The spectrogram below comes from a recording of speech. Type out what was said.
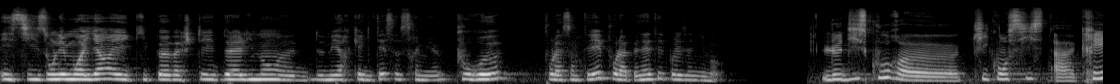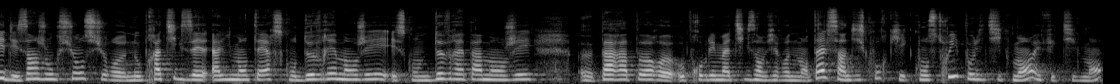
Et s'ils ont les moyens et qu'ils peuvent acheter de l'aliment euh, de meilleure qualité, ça serait mieux. Pour eux, pour la santé, pour la planète et pour les animaux. Le discours euh, qui consiste à créer des injonctions sur euh, nos pratiques alimentaires, ce qu'on devrait manger et ce qu'on ne devrait pas manger euh, par rapport aux problématiques environnementales, c'est un discours qui est construit politiquement, effectivement,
